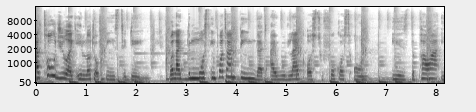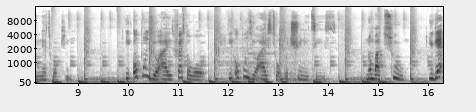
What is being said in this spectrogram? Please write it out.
I've told you like a lot of things today, but like the most important thing that I would like us to focus on is the power in networking. It opens your eyes, first of all, it opens your eyes to opportunities. Number two, you get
